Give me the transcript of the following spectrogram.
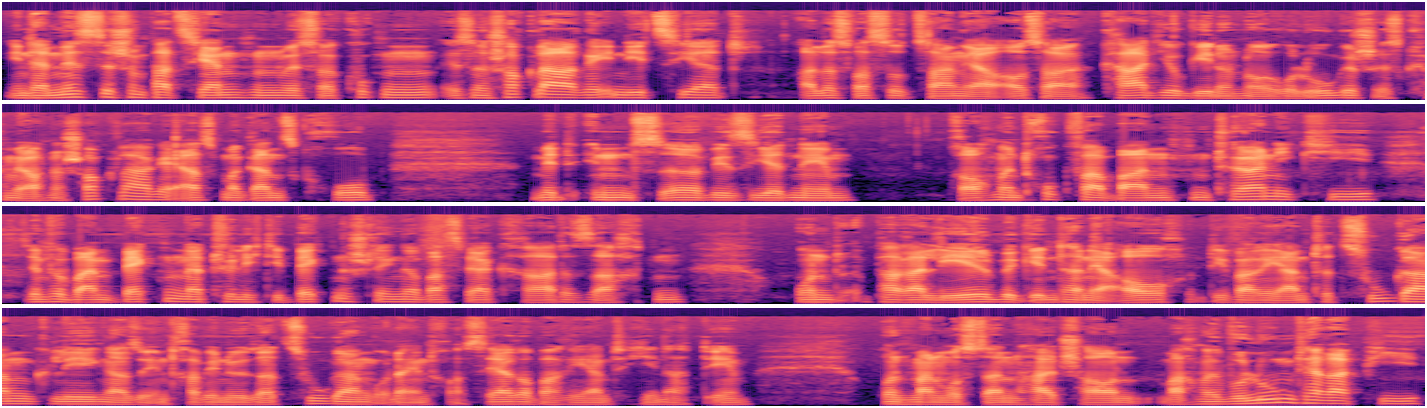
internistischen Patienten, müssen wir gucken, ist eine Schocklage indiziert. Alles, was sozusagen ja außer kardiogen und neurologisch ist, können wir auch eine Schocklage erstmal ganz grob mit ins äh, Visier nehmen. Brauchen wir einen Druckverband, einen Tourniquet. Sind wir beim Becken natürlich die Beckenschlinge, was wir ja gerade sagten. Und parallel beginnt dann ja auch die Variante Zugang legen, also intravenöser Zugang oder intraosäre Variante, je nachdem. Und man muss dann halt schauen, machen wir Volumentherapie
